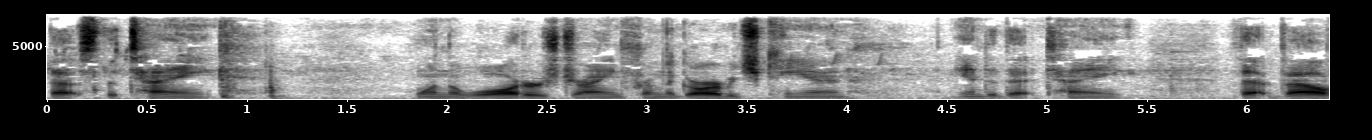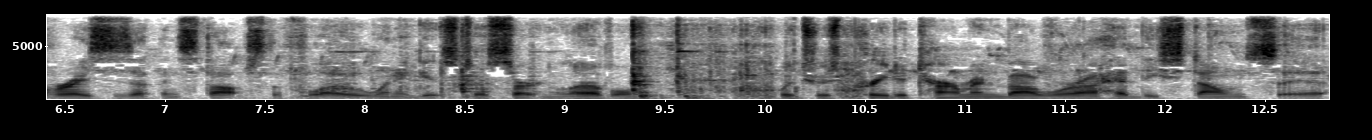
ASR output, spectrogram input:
that's the tank. When the water's drained from the garbage can into that tank, that valve raises up and stops the flow when it gets to a certain level, which was predetermined by where I had these stones set.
